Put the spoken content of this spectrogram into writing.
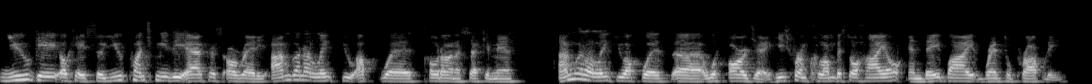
you gave okay, so you punched me the address already. I'm gonna link you up with hold on a second, man. I'm gonna link you up with uh with RJ. He's from Columbus, Ohio, and they buy rental property.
